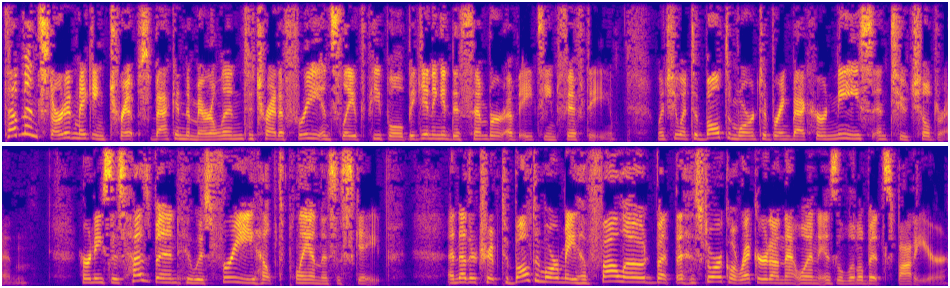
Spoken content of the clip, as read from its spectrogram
Tubman started making trips back into Maryland to try to free enslaved people beginning in December of 1850, when she went to Baltimore to bring back her niece and two children. Her niece's husband, who was free, helped plan this escape. Another trip to Baltimore may have followed, but the historical record on that one is a little bit spottier.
